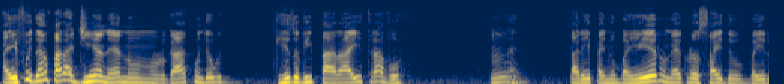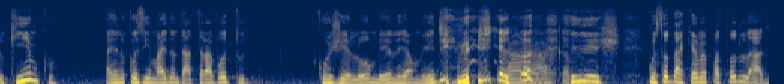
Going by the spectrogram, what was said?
Aí eu fui dar uma paradinha, né? Num num lugar, quando eu resolvi parar, aí travou. Hum. né? Parei para ir no banheiro, né? Quando eu saí do banheiro químico, aí eu não consegui mais andar, travou tudo. Congelou mesmo, realmente. Congelou. Caraca. Ixi, começou a dar câmera para todo lado.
